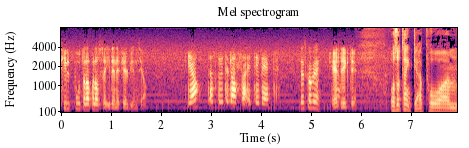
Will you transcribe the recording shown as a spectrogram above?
til Potala-palasset i denne fjellbyen, sier han. Ja, da skal vi til Lhasa i Tibet. Det skal vi. Helt riktig. Og så tenker jeg på um,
